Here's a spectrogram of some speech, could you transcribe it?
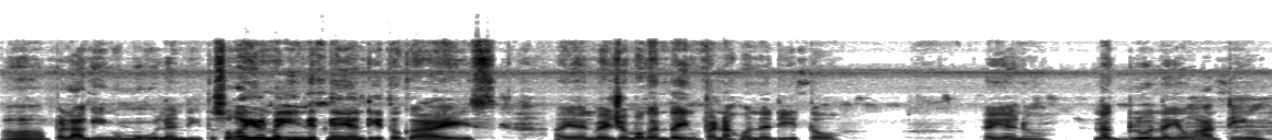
ah, palaging umuulan dito. So, ngayon, mainit ngayon dito guys. Ayan, medyo maganda yung panahon na dito. Ayan o, nag-blue na yung ating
